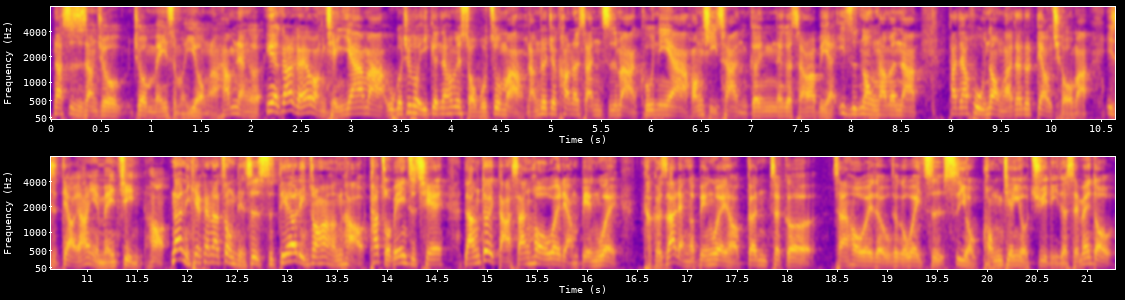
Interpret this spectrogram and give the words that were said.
那事实上就就没什么用了，他们两个因为嘎拉格要往前压嘛，乌科朱库一个人在后面守不住嘛，狼队就靠那三支嘛，库尼亚、黄喜灿跟那个萨拉比亚一直弄他们呐，大家互弄啊，在这吊球嘛，一直吊，然后也没进哈，那你可以看到重点。是史蒂尔林状况很好，他左边一直切，狼队打三后卫两边位，可可是他两个边位哦，跟这个三后卫的这个位置是有空间有距离的。塞梅多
